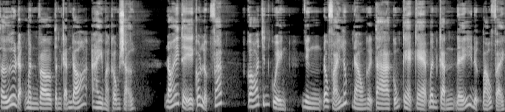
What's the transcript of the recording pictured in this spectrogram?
Thử đặt mình vào tình cảnh đó ai mà không sợ. Nói thì có luật pháp, có chính quyền, nhưng đâu phải lúc nào người ta cũng kè kè bên cạnh để được bảo vệ.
